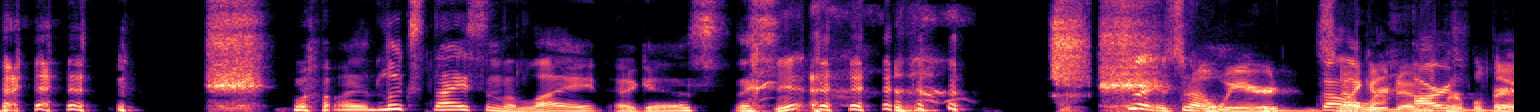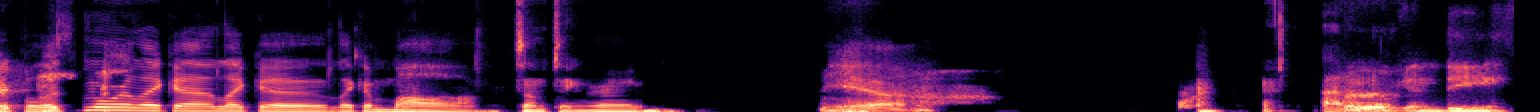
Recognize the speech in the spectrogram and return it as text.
well, it looks nice in the light, I guess. Yeah. It's not, it's not weird. It's not not, like weird a to have harsh a purple purple. dick. It's more like a like a like a mauve or something, right? Yeah. I don't know. Burgundy.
